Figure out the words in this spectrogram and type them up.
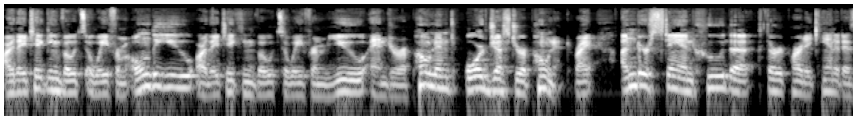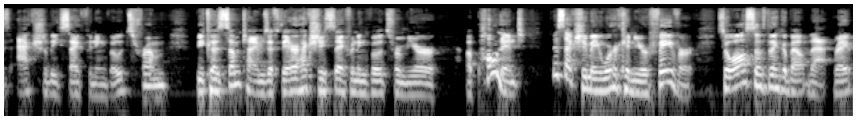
Are they taking votes away from only you? Are they taking votes away from you and your opponent or just your opponent, right? Understand who the third party candidate is actually siphoning votes from, because sometimes if they're actually siphoning votes from your opponent, this actually may work in your favor. So also think about that, right?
